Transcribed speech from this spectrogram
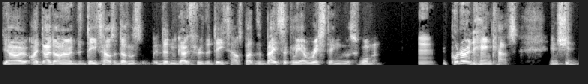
you know, I, I don't know the details. It doesn't, it didn't go through the details, but they're basically arresting this woman, Hmm. put her in handcuffs, and she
